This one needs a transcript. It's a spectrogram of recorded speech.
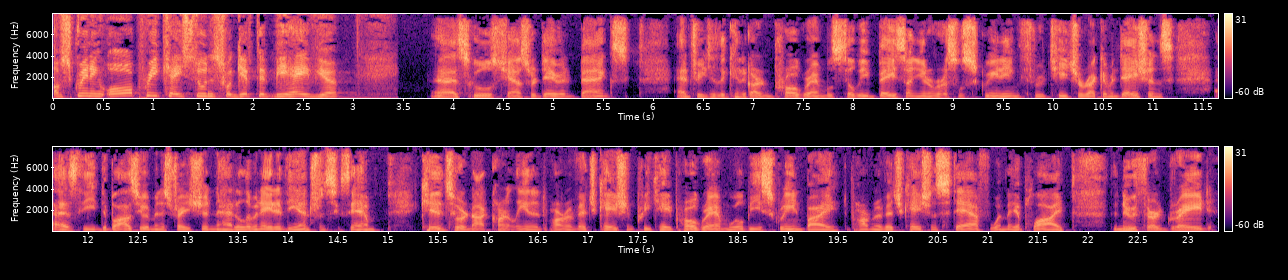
of screening all pre-K students for gifted behavior as schools chancellor David Banks, entry to the kindergarten program will still be based on universal screening through teacher recommendations, as the de Blasio administration had eliminated the entrance exam. Kids who are not currently in the Department of Education pre-K program will be screened by Department of Education staff when they apply. The new third grade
